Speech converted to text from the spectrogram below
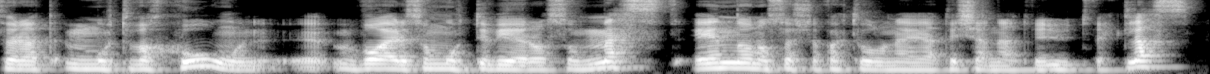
För att motivation, vad är det som motiverar oss som mest? En av de största faktorerna är att vi känner att vi utvecklas.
